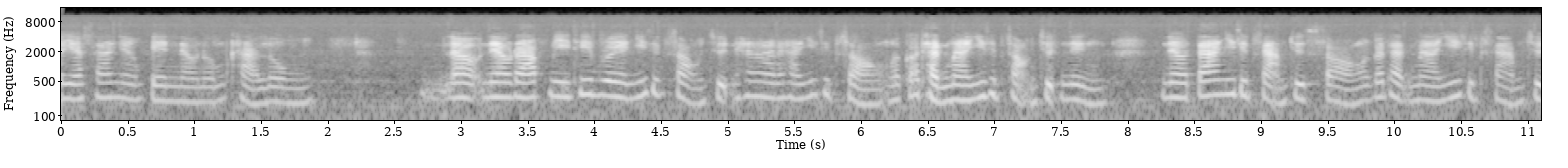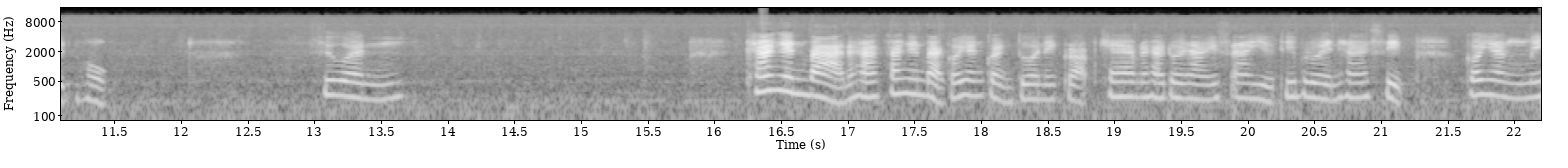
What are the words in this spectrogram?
ระยะสั้นยังเป็นแนวโน้มขาลง แนวแนวรับมีที่บริเวณ 22.5 นะคะ 22 แล้วก็ถัดมา 22.1 แนวต้าน 23.2 แล้วก็ถัดมา 23.6 ส่วน ค่าเงินบาทนะคะ ค่าเงินบาทก็ยังแกว่งตัวในกรอบแคบนะคะ โดย RSI อยู่ที่บริเวณ 50 ก็ยังไม่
